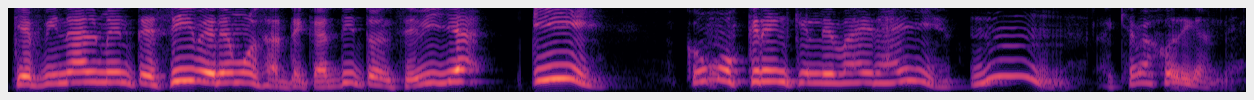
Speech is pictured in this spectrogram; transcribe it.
que finalmente sí veremos a Tecatito en Sevilla? ¿Y cómo creen que le va a ir ahí? Mm, aquí abajo díganme.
